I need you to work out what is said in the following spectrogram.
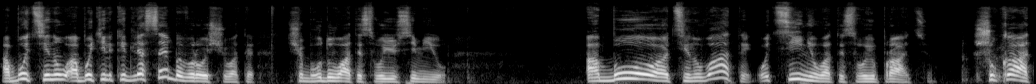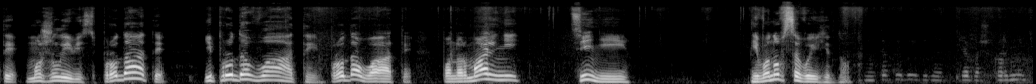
або ціну, або тільки для себе вирощувати, щоб годувати свою сім'ю, або цінувати, оцінювати свою працю, шукати можливість продати і продавати, продавати по нормальній ціні. І воно все вигідно. Ну так і вигідно. треба ж кормити.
